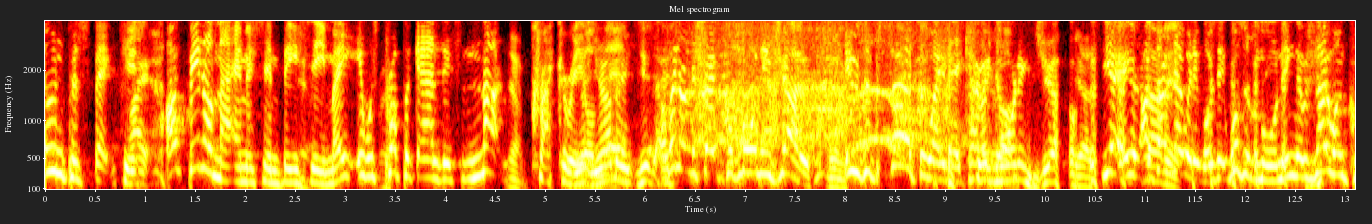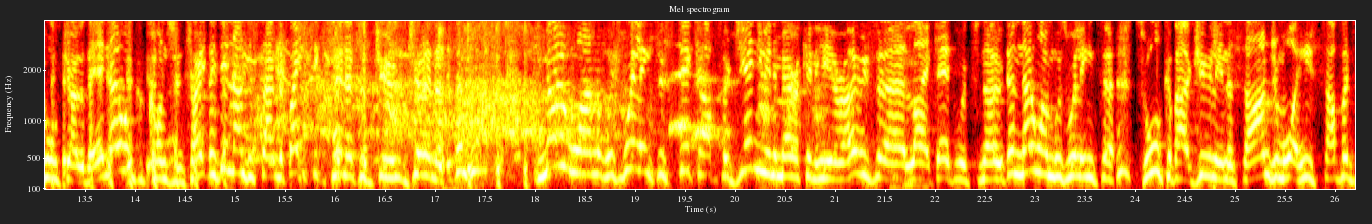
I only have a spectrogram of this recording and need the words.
own perspectives. I- I've been on that MSNBC, mate. It was propagandist nut Yeah. crackery You- on you're there. gonna- you- I went on the show called Morning Joe. It was absurd the way they carried Good on. morning, Joe. Yes. Yeah, I don't it. know what it was. It wasn't morning. There was no one called Joe there. No one could concentrate. They didn't understand the basic tenets of jour- journalism. No one was willing to stick up for genuine American heroes uh, like Edward Snowden. No one was willing to talk about Julian Assange and what he suffered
